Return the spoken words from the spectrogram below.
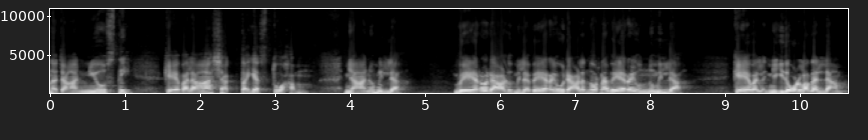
നജാന്യോസ്തി കേവലാശക്തയസ്ത്വഹം. ഞാനുമില്ല വേറൊരാളുമില്ല. വേറെ ഒരാളെന്ന് പറഞ്ഞാൽ വേറെ ഒന്നുമില്ല. കേവലം ഇത് ഉള്ളതെല്ലാം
